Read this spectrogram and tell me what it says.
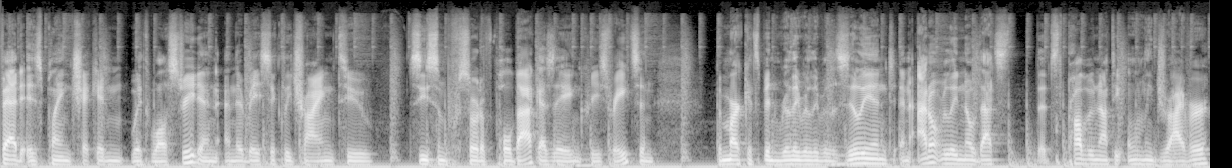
Fed is playing chicken with Wall Street, and, and they're basically trying to see some sort of pullback as they increase rates. And the market's been really, really resilient. And I don't really know that's that's probably not the only driver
